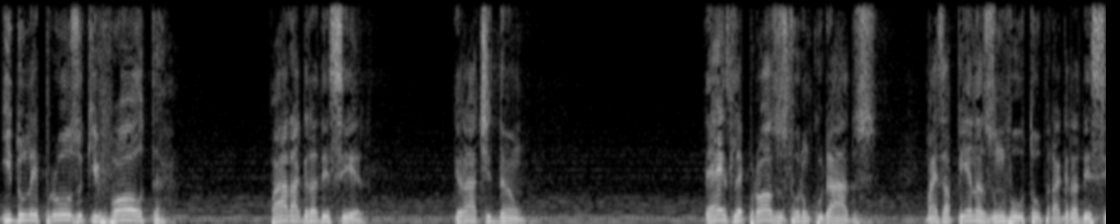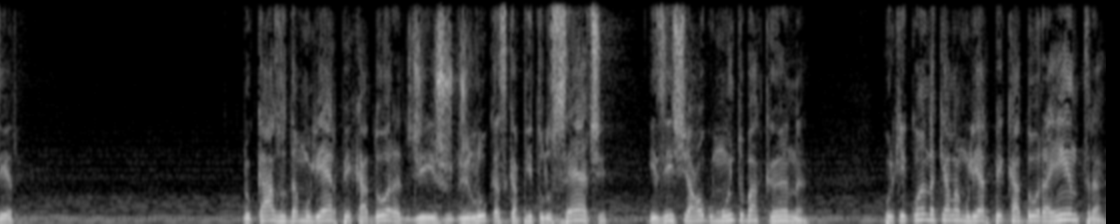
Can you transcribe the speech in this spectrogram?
e do leproso que volta para agradecer? Gratidão. Dez leprosos foram curados, mas apenas um voltou para agradecer. No caso da mulher pecadora de, de Lucas capítulo 7, existe algo muito bacana. Porque quando aquela mulher pecadora entra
